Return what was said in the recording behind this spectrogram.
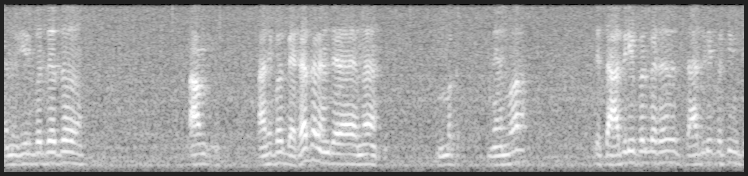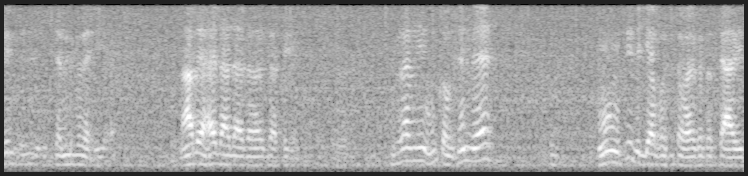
અને વીરભદ્ર તો આમ આની પર બેઠા હતા ને જરા એના મક- તે ચાદડી પર બેઠા ચાદડી પછી ઉઠી જમીન પર બેઠી ના બે, હાય દાદા દાદા હું કઉ છું ને હું ઊંચી જગ્યા પર તમારે કરતા ચાવી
